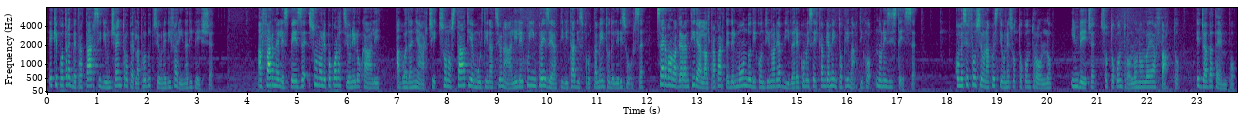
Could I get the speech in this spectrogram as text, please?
è che potrebbe trattarsi di un centro per la produzione di farina di pesce. A farne le spese sono le popolazioni locali, a guadagnarci sono stati e multinazionali le cui imprese e attività di sfruttamento delle risorse servono a garantire all'altra parte del mondo di continuare a vivere come se il cambiamento climatico non esistesse. Come se fosse una questione sotto controllo. Invece sotto controllo non lo è affatto, e già da tempo.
